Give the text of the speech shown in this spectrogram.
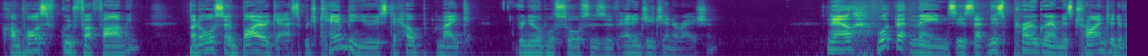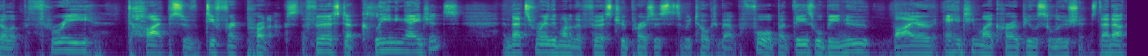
compost, good for farming, but also biogas, which can be used to help make renewable sources of energy generation. Now, what that means is that this program is trying to develop three types of different products. The first are cleaning agents, and that's really one of the first two processes that we talked about before, but these will be new bio antimicrobial solutions that are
